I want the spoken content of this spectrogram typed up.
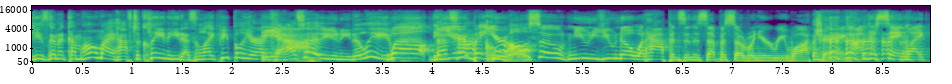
he's going to come home. I have to clean. He doesn't like people here. I Yeah. can't outside. You need to leave. Well, That's you're, but you're also you you know what happens in this episode when you're rewatching. I'm just saying, like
